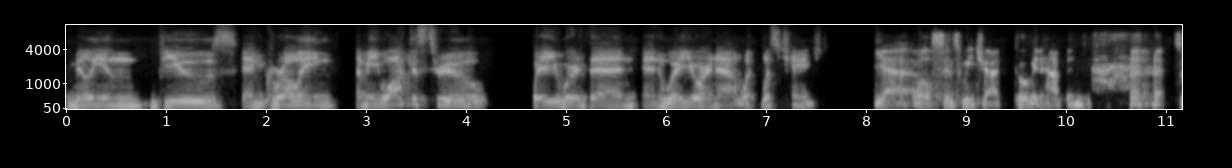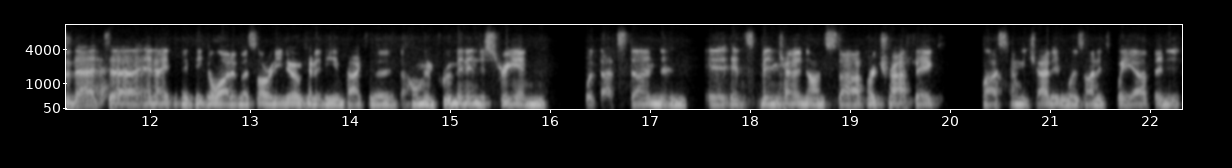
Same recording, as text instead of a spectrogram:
million views and growing. I mean, walk us through where you were then and where you are now. What what's changed? Yeah, well, since we chat, COVID happened. so that, uh, and I, I, think a lot of us already know kind of the impact of the, the home improvement industry and what that's done. And it, has been kind of nonstop. Our traffic last time we chatted was on its way up and it,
